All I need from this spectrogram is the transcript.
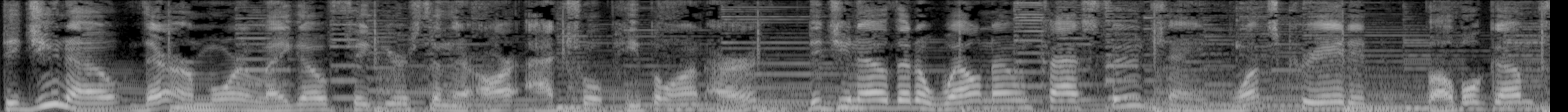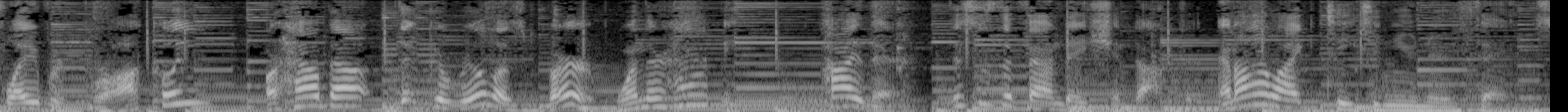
Did you know there are more Lego figures than there are actual people on Earth? Did you know that a well known fast food chain once created bubblegum flavored broccoli? Or how about that gorillas burp when they're happy? Hi there, this is the Foundation Doctor, and I like teaching you new things.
